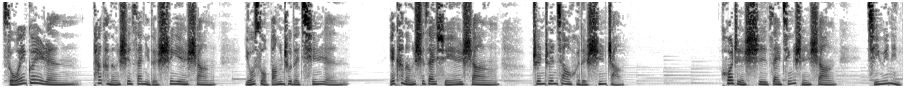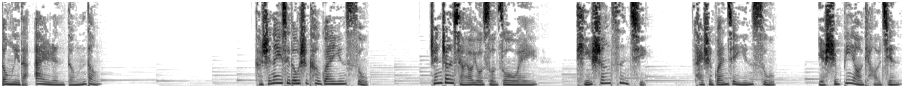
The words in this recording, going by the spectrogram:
所谓贵人，他可能是在你的事业上。有所帮助的亲人，也可能是在学业上谆谆教诲的师长，或者是在精神上给予你动力的爱人等等。可是那些都是客观因素，真正想要有所作为、提升自己，才是关键因素，也是必要条件。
